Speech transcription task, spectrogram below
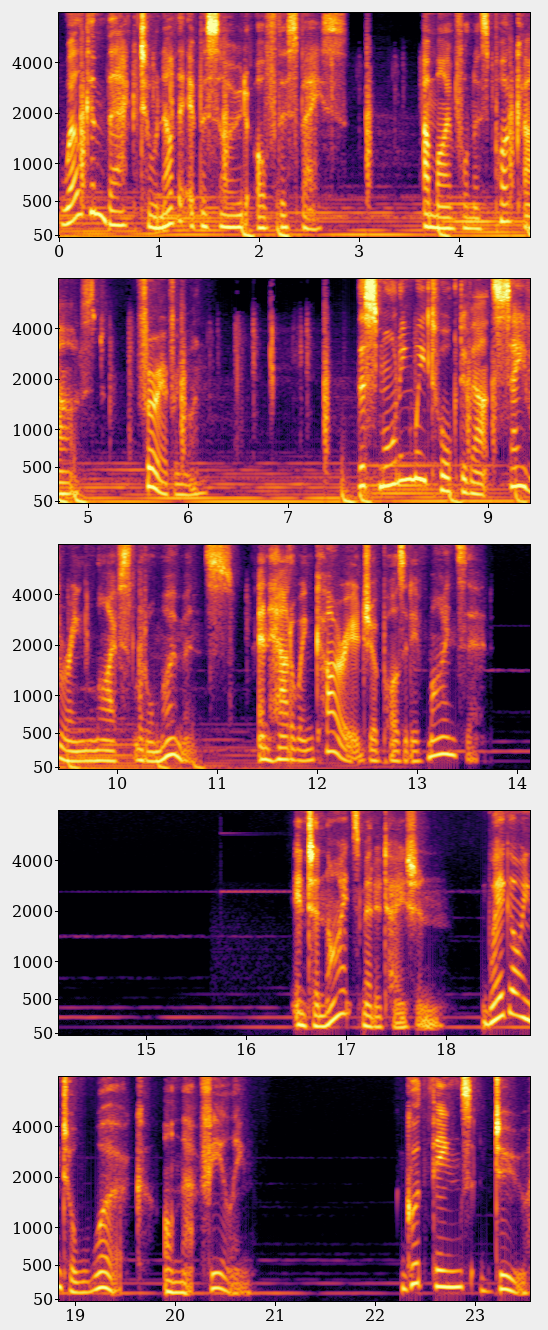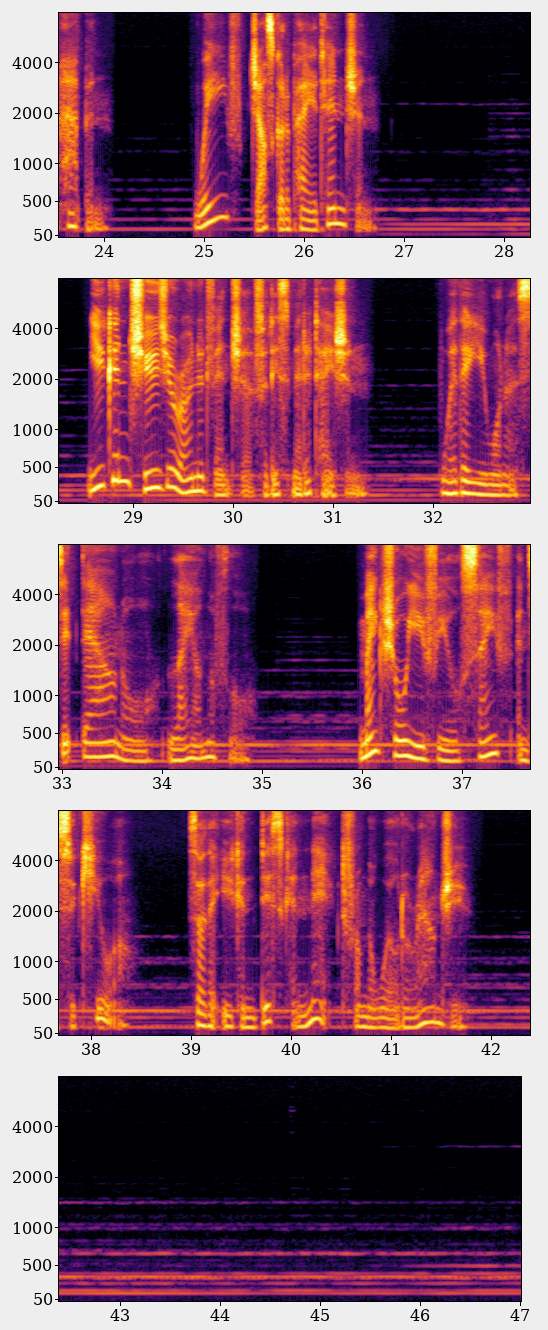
Welcome back to another episode of The Space, a mindfulness podcast for everyone. This morning we talked about savouring life's little moments and how to encourage a positive mindset. In tonight's meditation, we're going to work on that feeling. Good things do happen. We've just got to pay attention. You can choose your own adventure for this meditation, whether you want to sit down or lay on the floor. Make sure you feel safe and secure so that you can disconnect from the world around you.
